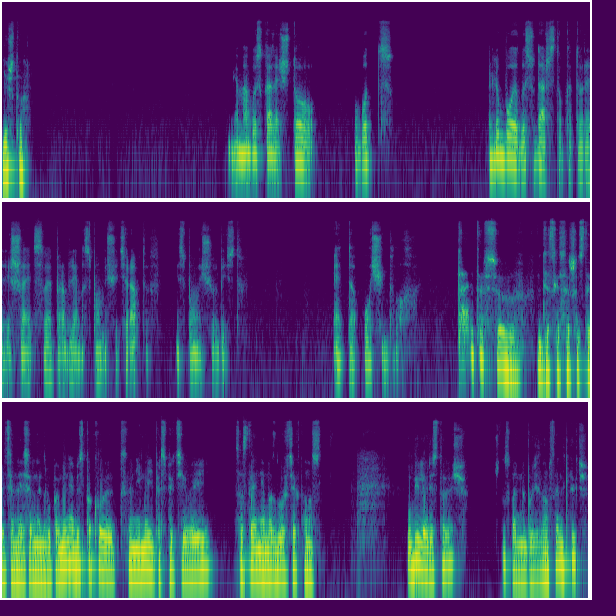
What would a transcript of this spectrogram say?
И что? Я могу сказать, что вот любое государство, которое решает свои проблемы с помощью терактов и с помощью убийств, это очень плохо. Да, это все детский сад состоятельной сильной группы. Меня беспокоит не мои перспективы и состояние мозгов тех, кто нас... Убили Арестовича. Что с вами будет? Вам станет легче?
